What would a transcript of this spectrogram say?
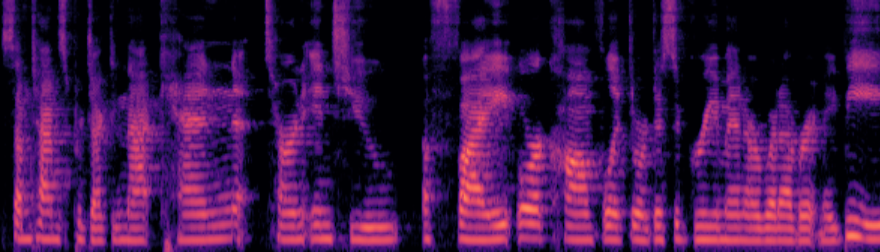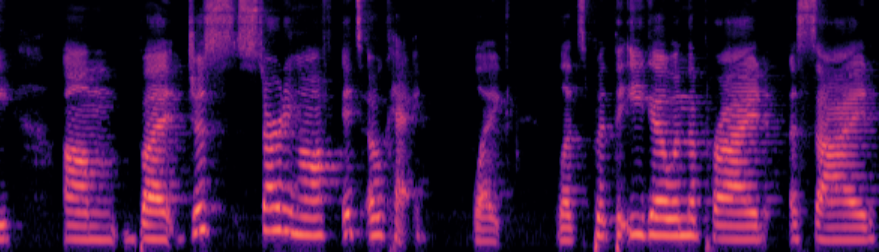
sometimes projecting that can turn into a fight or a conflict or disagreement or whatever it may be. Um, but just starting off it's okay. Like let's put the ego and the pride aside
